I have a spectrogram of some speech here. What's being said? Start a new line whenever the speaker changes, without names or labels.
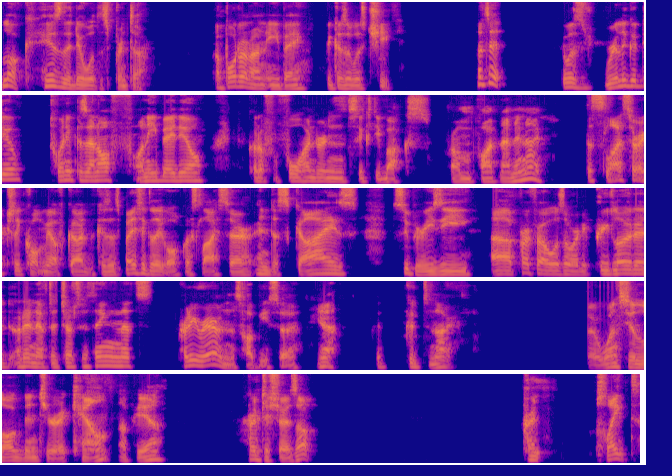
Look, here's the deal with this printer. I bought it on eBay because it was cheap. That's it. It was really good deal. 20% off on eBay deal. Got it for 460 bucks from 599. The slicer actually caught me off guard because it's basically Orca slicer in disguise. Super easy. Uh, profile was already preloaded. I didn't have to touch a thing. That's pretty rare in this hobby. So yeah, good, good to know. So once you're logged into your account up here, printer shows up. Print plate.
